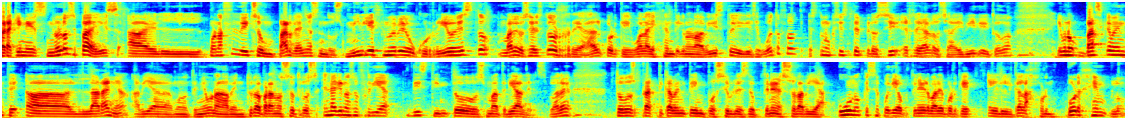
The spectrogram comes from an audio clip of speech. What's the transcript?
para quienes no lo sepáis, bueno, hace de hecho un par de años, en 2019, ocurrió esto, ¿vale? O sea, esto es real, porque igual hay gente que no lo ha visto y dice, what the fuck, esto no existe, pero sí, es real, o sea, hay vídeo y todo. Y bueno, básicamente, la araña había, bueno, tenía una aventura para nosotros en la que nos ofrecía distintos materiales, ¿vale? Todos prácticamente imposibles de obtener, solo había uno que se podía obtener, ¿vale? Porque el Galahorn, por ejemplo,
